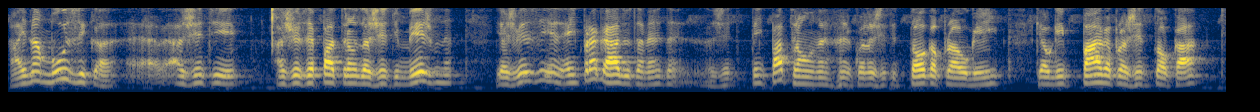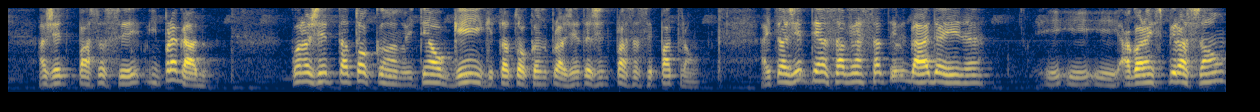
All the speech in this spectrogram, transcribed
Aí na música, eh, a gente às vezes é patrão da gente mesmo, né? E às vezes é empregado também. A gente tem patrão, né? Quando a gente toca para alguém, que alguém paga para a gente tocar, a gente passa a ser empregado. Quando a gente está tocando e tem alguém que está tocando para a gente, a gente passa a ser patrão. Então a gente tem essa versatilidade aí, né? E, e, e, agora a inspiração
